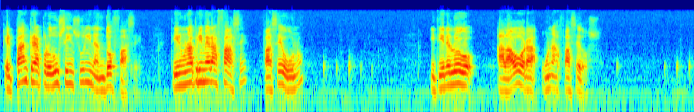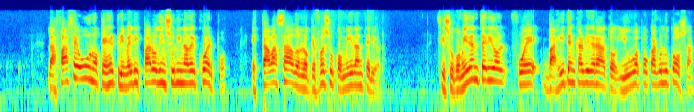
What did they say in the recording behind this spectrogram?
que el páncreas produce insulina en dos fases. Tiene una primera fase, fase 1, y tiene luego a la hora una fase 2. La fase 1, que es el primer disparo de insulina del cuerpo, está basado en lo que fue su comida anterior. Si su comida anterior fue bajita en carbohidratos y hubo poca glucosa,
